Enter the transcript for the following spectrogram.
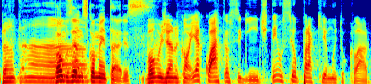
Tan, tan. Vamos ver nos comentários. Vamos ver nos com- E a quarta é o seguinte: tem o seu pra quê muito claro.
